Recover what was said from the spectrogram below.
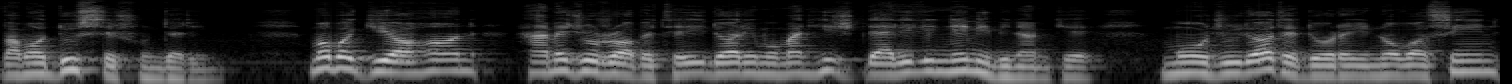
و ما دوستشون داریم. ما با گیاهان همه جور رابطه ای داریم و من هیچ دلیلی نمی بینم که موجودات دوره نواسین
